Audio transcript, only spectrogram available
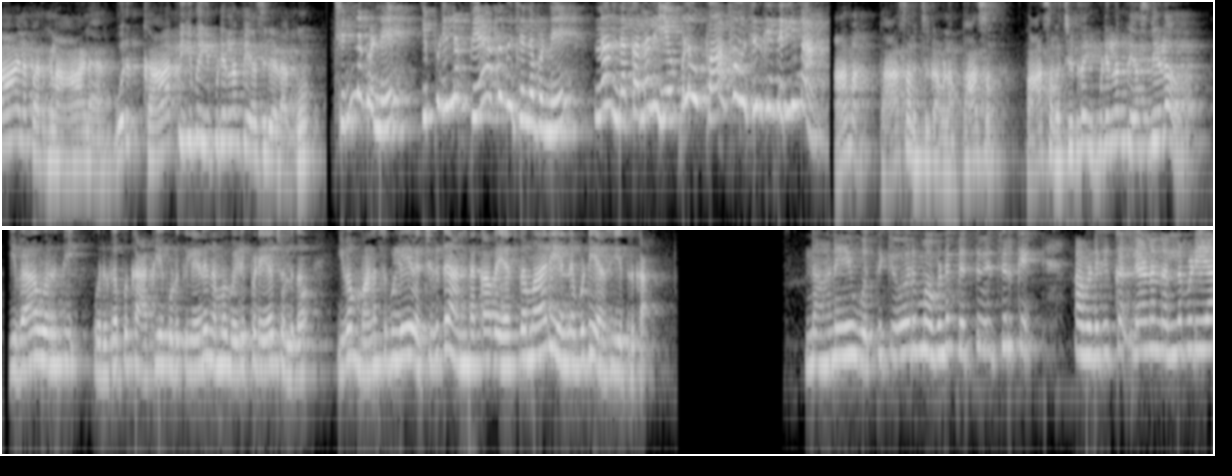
ஆளை பாருங்களா ஆளை. ஒரு காப்பிக்கு போய் இப்படி எல்லாம் பேசுறீடாக்கும் சின்ன பொண்ணு இப்படி எல்லாம் பேசுது சின்ன பொண்ணு நான் இந்த கண்ணனை எவ்வளவு பாசம் வச்சிருக்கேன் தெரியுமா ஆமா பாசம் வச்சிருக்காங்களாம் பாசம். பாசம் வச்சுட்டு தான் இப்படி எல்லாம் பேசுதீங்களோ இவன் ஒருத்தி ஒரு கப்பு காப்பியை கொடுக்கலன்னு நம்ம வெளிப்படையா சொல்லுதோம். இவன் மனசுக்குள்ளேயே வச்சுக்கிட்டு அந்த அக்கா வயசுல மாதிரி என்னை போட்டு ஏசிக்கிட்டு இருக்கான் நானே ஒத்திக்கு ஒரு மகனை பெத்து வச்சிருக்கேன். அவனுக்கு கல்யாணம் நல்லபடியா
